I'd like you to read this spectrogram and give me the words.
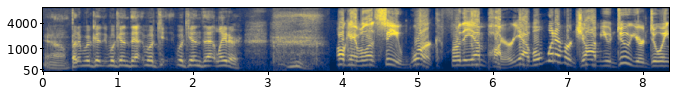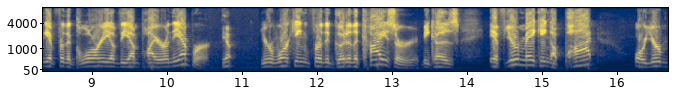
You know, but we'll get we'll get into that we'll get, we'll get into that later. Okay, well, let's see. Work for the empire. Yeah, well, whatever job you do, you're doing it for the glory of the empire and the emperor. Yep. You're working for the good of the Kaiser because if you're making a pot or you're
